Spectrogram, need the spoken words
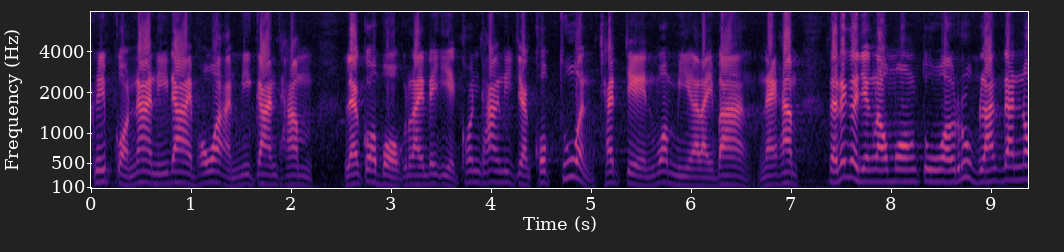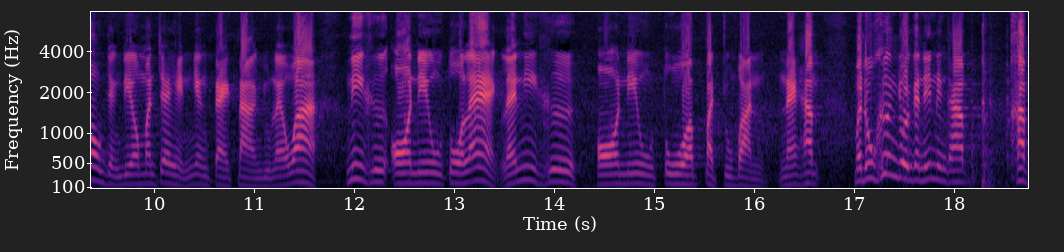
คลิปก่อนหน้านี้ได้ เพราะว่าอันมีการทำแล้วก็บอกรายละเอียดค่อนข้างที่จะครบถ้วนชัดเจนว่ามีอะไรบ้างนะครับ แต่ถ้าเกิดอย่างเรามองตัวรูปลักษณ์ด้านนอกอย่างเดียว มันจะเห็นอย่างแตกต่างอยู่แล้วว่า นี่คือ all new ตัวแรก และนี่คือ all new ตัวปัจจุบันนะครับ มาดูเครื่องยนต์กันนิดนึงครับ ขับ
